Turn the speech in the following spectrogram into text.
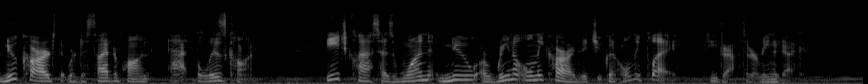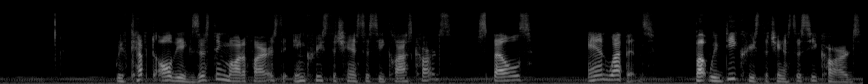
new cards that were decided upon at BlizzCon. Each class has one new arena only card that you can only play if you draft an arena deck. We've kept all the existing modifiers that increase the chance to see class cards, spells, and weapons, but we've decreased the chance to see cards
